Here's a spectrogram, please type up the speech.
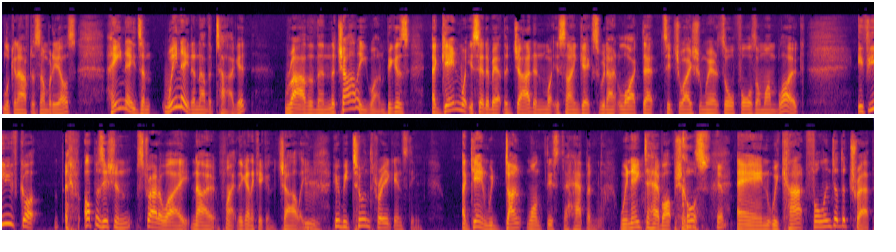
looking after somebody else. He needs an. We need another target rather than the Charlie one because again, what you said about the Judd and what you're saying, Gex, we don't like that situation where it's all falls on one bloke. If you've got opposition straight away, no, mate, they're going to kick it to Charlie. He'll be two and three against him. Again, we don't want this to happen. We need to have options. course, yep. And we can't fall into the trap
